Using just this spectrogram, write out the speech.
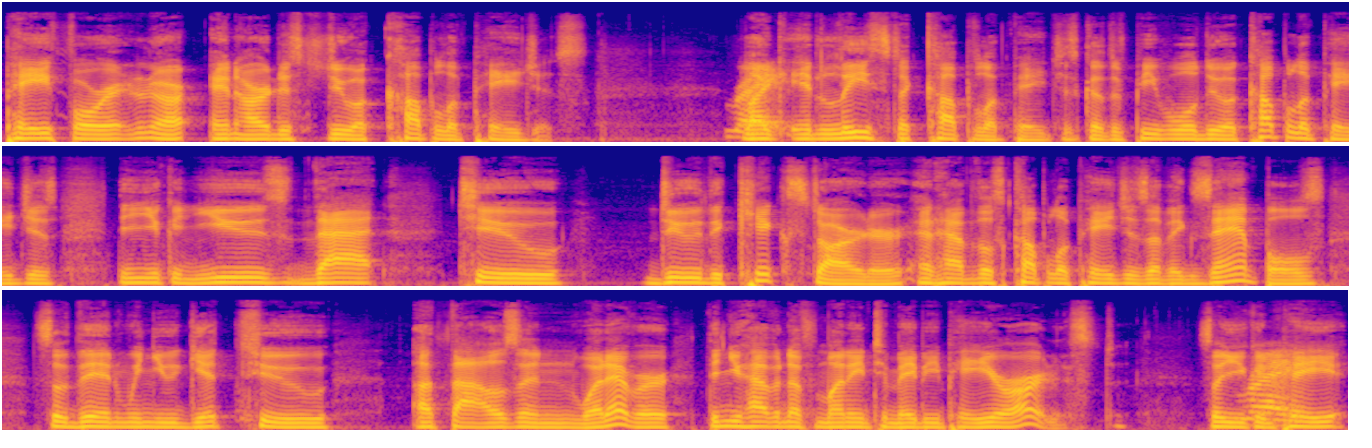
pay for an, artist to do a couple of pages Right. like at least a couple of pages because if people will do a couple of pages then you can use that to do the kickstarter and have those couple of pages of examples so then when you get to a thousand whatever then you have enough money to maybe pay your artist so you can Right. pay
